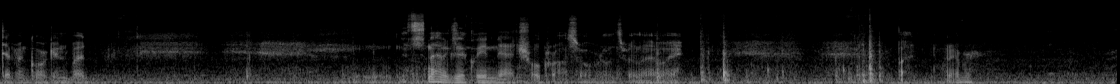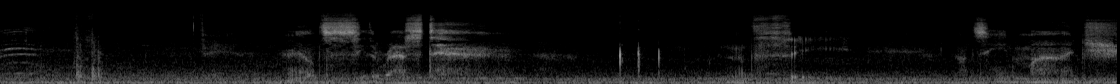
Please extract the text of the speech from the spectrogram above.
Demogorgon, but it's not exactly a natural crossover, let's put it that way. But, whatever. Alright, let's see the rest. Let's see. Not seeing much.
